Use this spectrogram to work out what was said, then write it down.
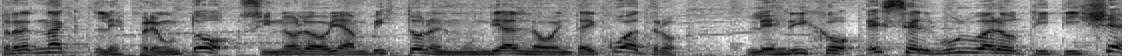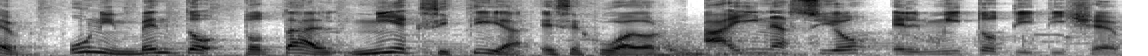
Redknack les preguntó si no lo habían visto en el Mundial 94. Les dijo, es el búlgaro Titishev, un invento total, ni existía ese jugador. Ahí nació el mito Titishev.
